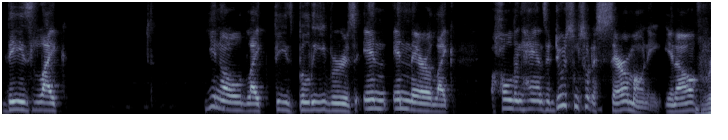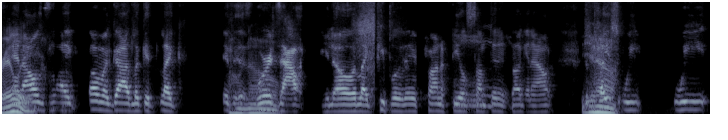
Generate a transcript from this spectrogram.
these like you know like these believers in in there like holding hands and doing some sort of ceremony you know really? and I was like, oh my God, look at like it, Oh, it- no. words out, you know, like people are there trying to feel something and bugging out. The yeah. place we we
